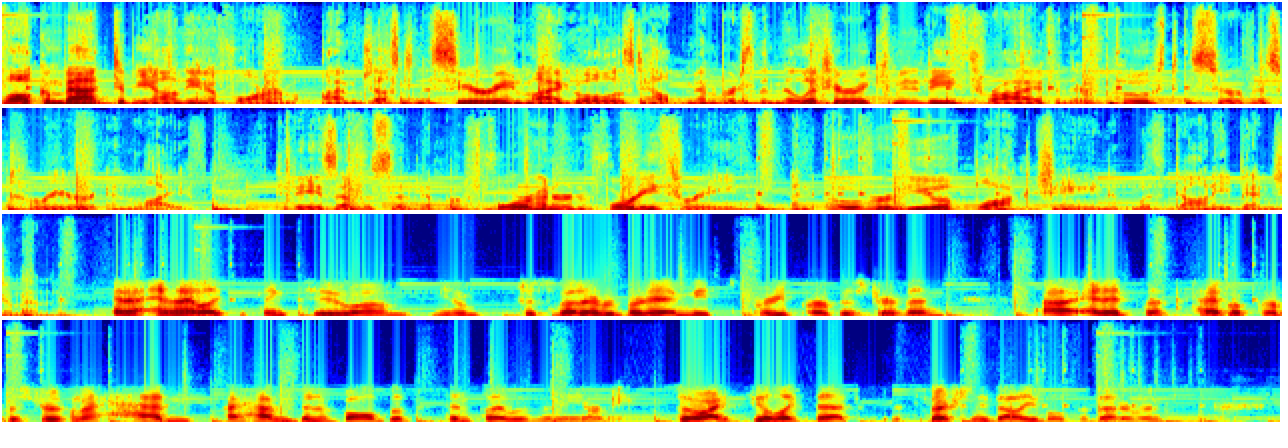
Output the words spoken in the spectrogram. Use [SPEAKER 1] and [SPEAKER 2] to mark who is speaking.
[SPEAKER 1] Welcome back to Beyond the Uniform. I'm Justin Nassiri, and my goal is to help members of the military community thrive in their post service career and life. Today's episode number 443 an overview of blockchain with Donnie Benjamin.
[SPEAKER 2] And, and I like to think, too, um, you know, just about everybody I meet is pretty purpose driven. Uh, and it's a type of purpose driven I hadn't I haven't been involved with since I was in the army. So I feel like that's especially valuable to veterans.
